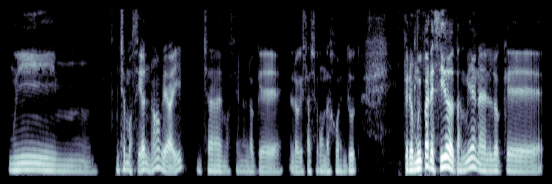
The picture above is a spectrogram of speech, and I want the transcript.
Muy. Mm, mucha emoción, ¿no? Veo ahí. Mucha emoción en lo que, en lo que es la segunda juventud. Pero muy parecido también en lo que,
